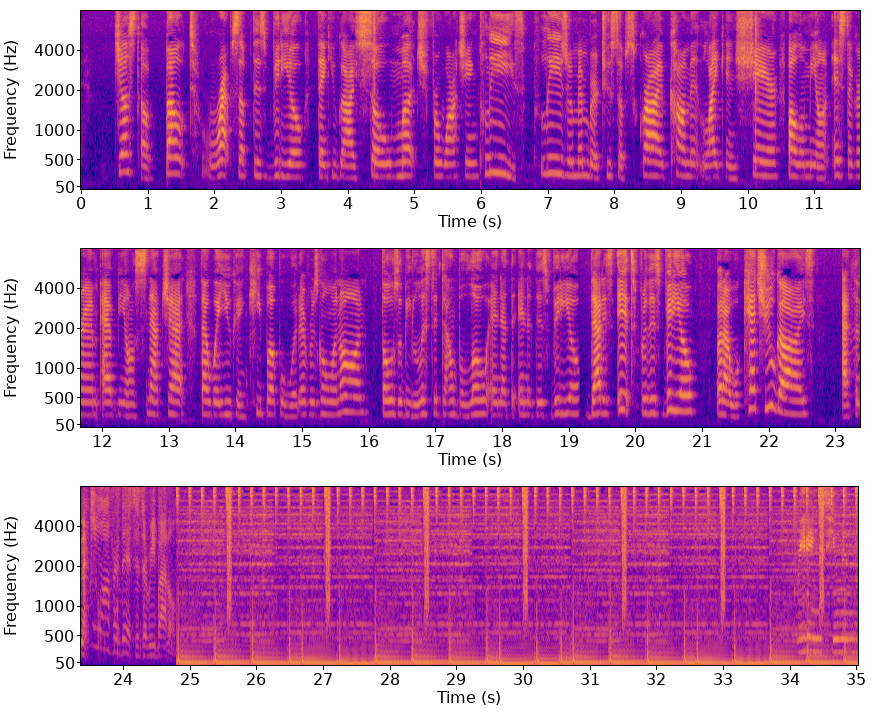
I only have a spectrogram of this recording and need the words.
just about wraps up this video. Thank you guys so much for watching. Please, please remember to subscribe, comment, like, and share. Follow me on Instagram, add me on Snapchat. That way you can keep up with whatever's going on. Those will be listed down below and at the end of this video. That is it for this video, but I will catch you guys at the next one. Greetings, humans.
